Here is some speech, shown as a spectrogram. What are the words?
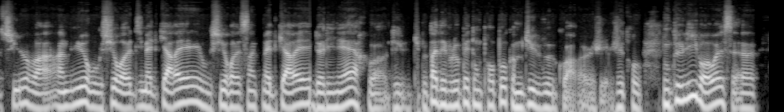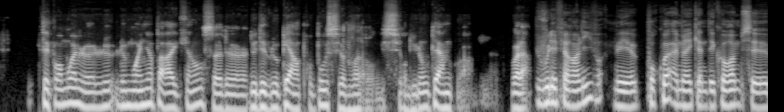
sur un mur ou sur 10 mètres carrés ou sur 5 mètres carrés de linéaire. Quoi. Tu, ne peux pas développer ton propos comme tu veux, quoi. Je, trouve. Donc le livre, ouais, c'est c'est pour moi le, moyen par excellence de, développer un propos sur, sur du long terme. Quoi. Voilà. Tu voulais faire un livre, mais pourquoi American Decorum C'est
